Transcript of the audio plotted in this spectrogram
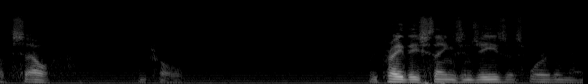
of self control. We pray these things in Jesus' worthy name.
